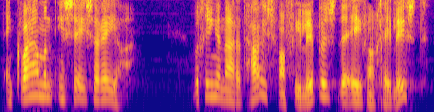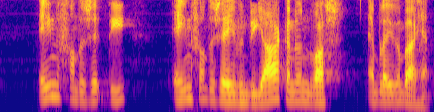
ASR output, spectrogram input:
en kwamen in Caesarea. We gingen naar het huis van Filippus, de evangelist, een van de, die een van de zeven diakenen was, en bleven bij hem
